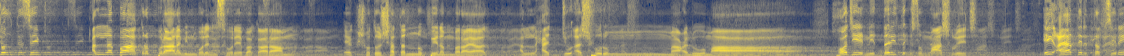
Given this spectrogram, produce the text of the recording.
চলতেছে। আল্লাহ পাক রব্বুল আলামিন বলেন, সোরে বাকারাম একশত সাতানব্বই নম্বর আয়াত আল হাজ্জু আশহুরুম মা'লুমা। হজের নির্ধারিত কিছু মাস রয়েছে। এই আয়াতের তাফসিরে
